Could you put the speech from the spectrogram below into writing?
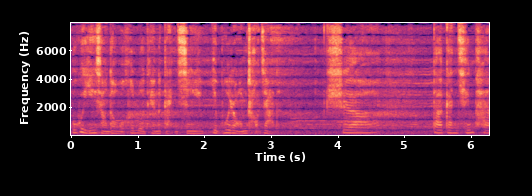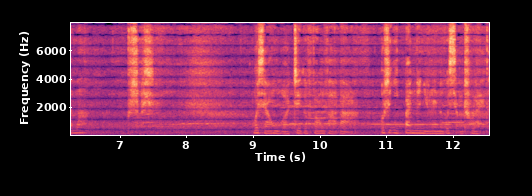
不会影响到我和洛天的感情，也也不会让我们吵架的。是啊，打感情牌吗？不是不是，我想我这个方法吧，不是一般的女人能够想出来的，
